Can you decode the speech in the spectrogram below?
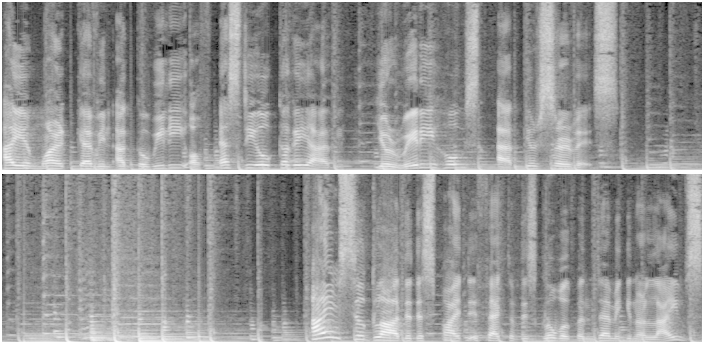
I am Mark Kevin Agkawili of SDO Cagayan, your radio host at your service. I am still glad that despite the effect of this global pandemic in our lives,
